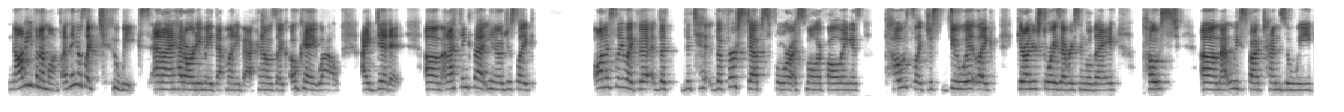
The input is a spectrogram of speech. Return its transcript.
not even a month. I think it was like two weeks, and I had already made that money back. And I was like, okay, wow, I did it. Um, and I think that you know, just like honestly, like the the the t- the first steps for a smaller following is post like just do it like get on your stories every single day. Post um, at least five times a week.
